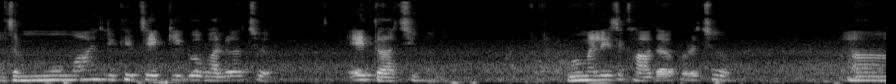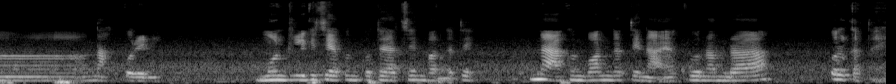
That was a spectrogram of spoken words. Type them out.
আচ্ছা মোমা লিখেছে, কি গো, ভালো আছো? এই তো আছি ভালো। মোমা লিখেছে খাওয়া দাওয়া করেছ না, করেনি। মন্টু লিখেছে, এখন কোথায় আছেন বনগাতে? না, এখন বনগাতে না, এখন আমরা কলকাতায়।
